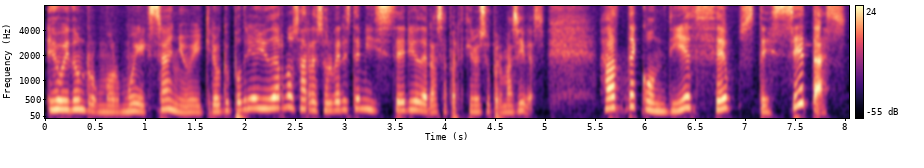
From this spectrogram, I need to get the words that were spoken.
He oído un rumor muy extraño y creo que podría ayudarnos a resolver este misterio de las apariciones supermasivas. Hazte con 10 cebos de setas.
